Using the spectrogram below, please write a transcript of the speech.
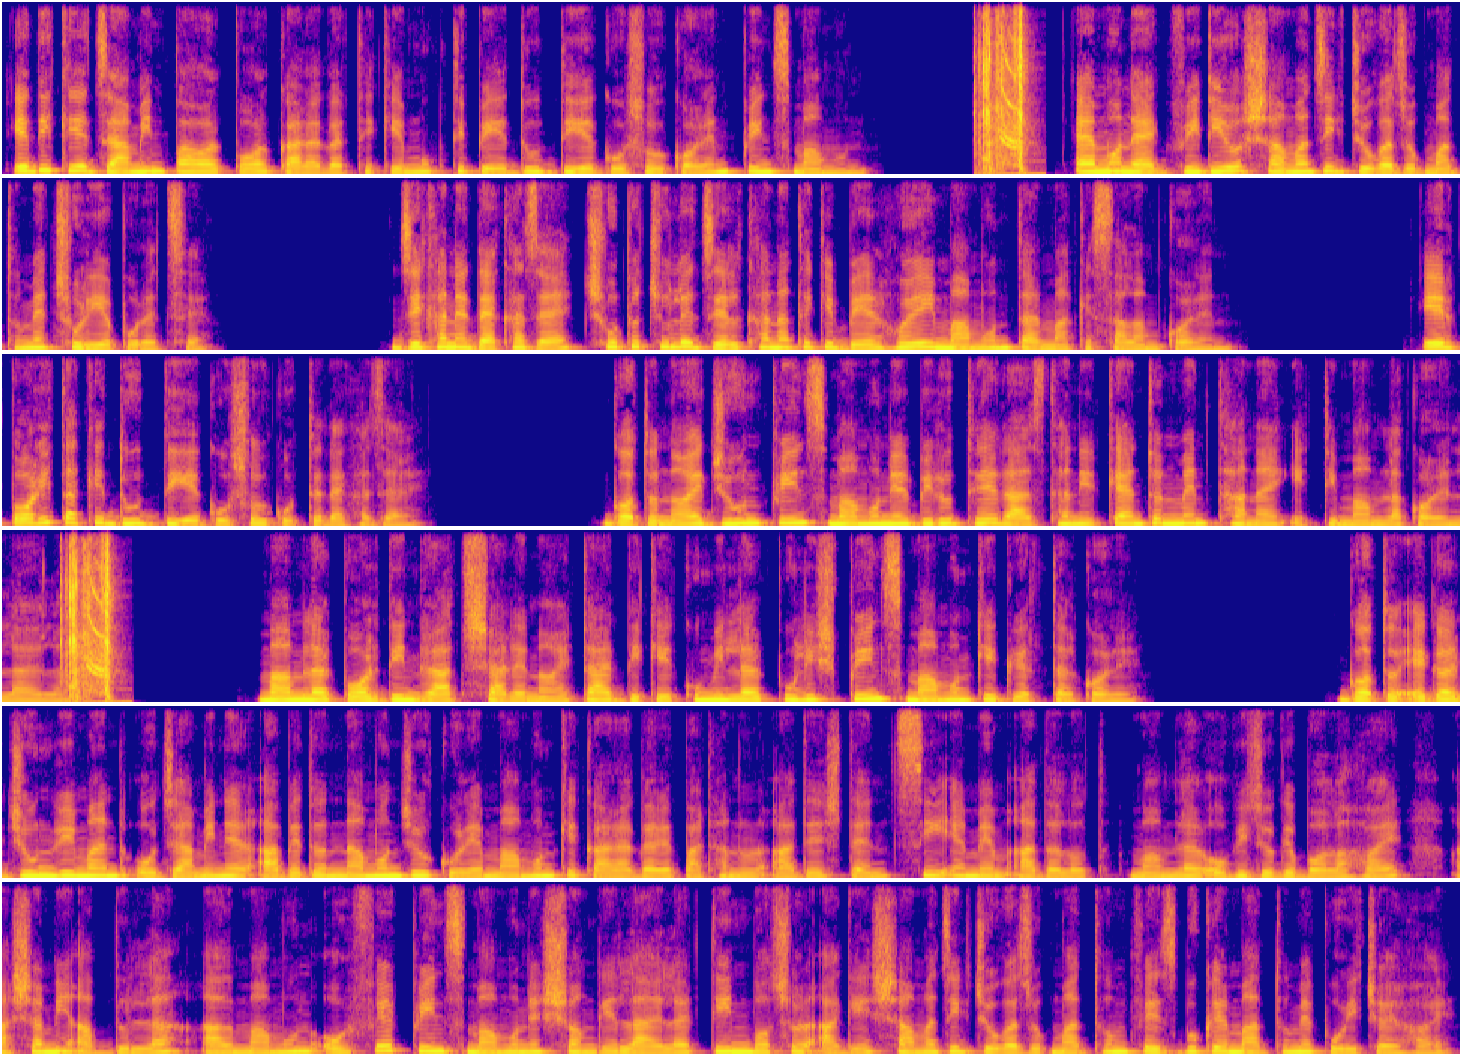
এদিকে জামিন পাওয়ার পর কারাগার থেকে মুক্তি পেয়ে দুধ দিয়ে গোসল করেন প্রিন্স মামুন। এমন এক ভিডিও সামাজিক যোগাযোগ মাধ্যমে ছড়িয়ে পড়েছে। যেখানে দেখা যায়, ছোট চুলে জেলখানা থেকে বের হয়েই মামুন তার মাকে সালাম করেন। এরপরই তাকে দুধ দিয়ে গোসল করতে দেখা যায়। গত নয় জুন প্রিন্স মামুনের বিরুদ্ধে রাজধানীর ক্যান্টনমেন্ট থানায় একটি মামলা করেন লায়লা। মামলার পর দিন রাত সাড়ে নয়টার দিকে কুমিল্লার পুলিশ প্রিন্স মামুনকে গ্রেফতার করে। গত এগারো জুন রিমান্ড ও জামিনের আবেদন নামঞ্জুর করে মামুনকে কারাগারে পাঠানোর আদেশ দেন সিএমএম আদালত। মামলার অভিযোগে বলা হয়, আসামি আবদুল্লাহ আল মামুন ওরফে প্রিন্স মামুনের সঙ্গে লায়লার তিন বছর আগে সামাজিক যোগাযোগ মাধ্যম ফেসবুকের মাধ্যমে পরিচয় হয়।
